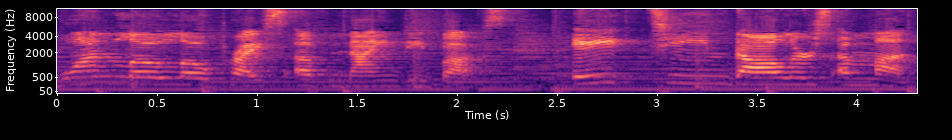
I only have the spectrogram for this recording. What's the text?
One low, low price of 90 bucks. $18 a month.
